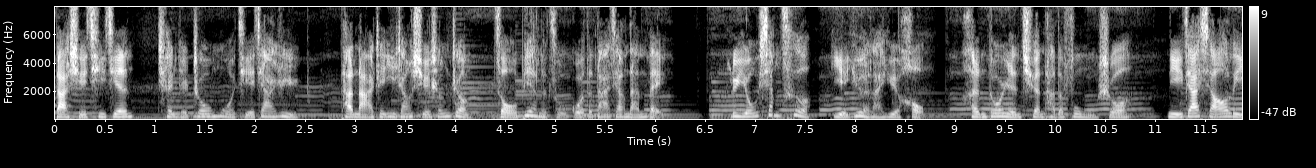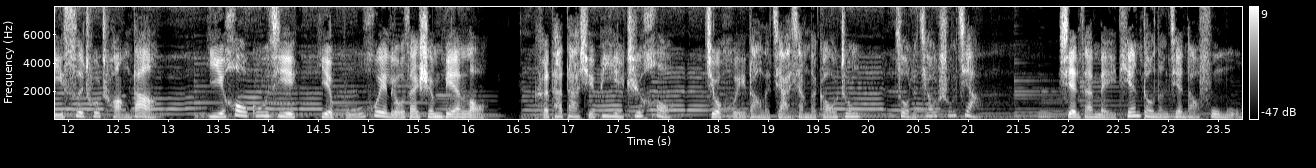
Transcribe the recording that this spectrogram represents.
大学期间趁着周末节假日，他拿着一张学生证走遍了祖国的大江南北，旅游相册也越来越厚。很多人劝他的父母说：“你家小李四处闯荡。”以后估计也不会留在身边喽。可他大学毕业之后，就回到了家乡的高中，做了教书匠。现在每天都能见到父母，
